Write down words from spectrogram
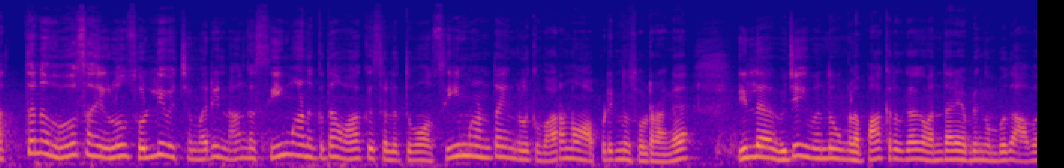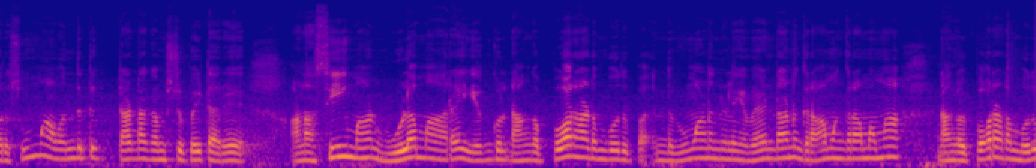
அத்தனை விவசாயிகளும் சொல்லி வச்ச மாதிரி நாங்கள் சீமானுக்கு தான் வாக்கு செலுத்துவோம். சீமான் தான் எங்களுக்கு வரணும் அப்படின்னு சொல்கிறாங்க இல்லை விஜய் வந்து உங்களை பார்க்கறதுக்காக வந்தாரே அப்படிங்கும்போது அவர் சும்மா வந்துட்டு டாட்டா காமிச்சிட்டு போயிட்டாரு. ஆனால் சீமான் உளமாற எங்கள் நாங்கள் போராடும்போது இந்த விமான நிலையம் வேண்டான்னு கிராமம் கிராமமாக நாங்கள் போராடும் போது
